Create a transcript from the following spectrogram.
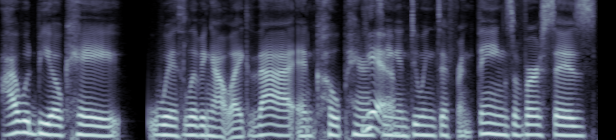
I would be okay with living out like that and co-parenting Yeah. and doing different things versus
